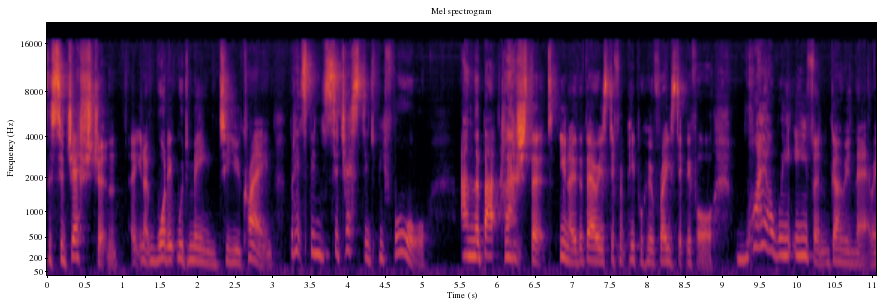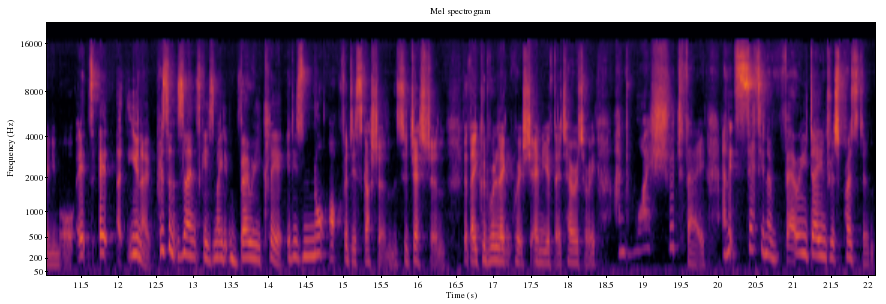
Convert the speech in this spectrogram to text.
the suggestion, uh, you know, what it would mean to Ukraine. But it's been suggested before. And the backlash that, you know, the various different people who have raised it before. Why are we even going there anymore? It's, it, you know, President Zelensky has made it very clear it is not up for discussion, the suggestion that they could relinquish any of their territory. And why should they? And it's setting a very dangerous precedent,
